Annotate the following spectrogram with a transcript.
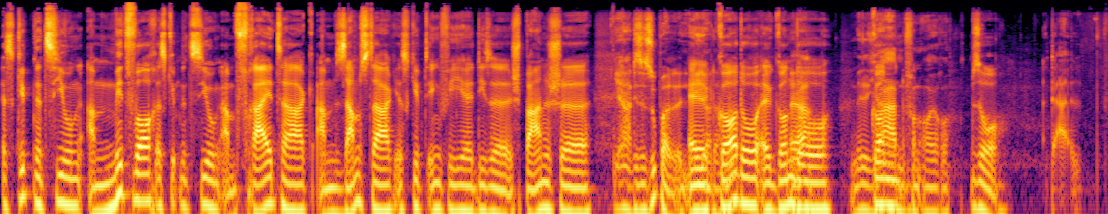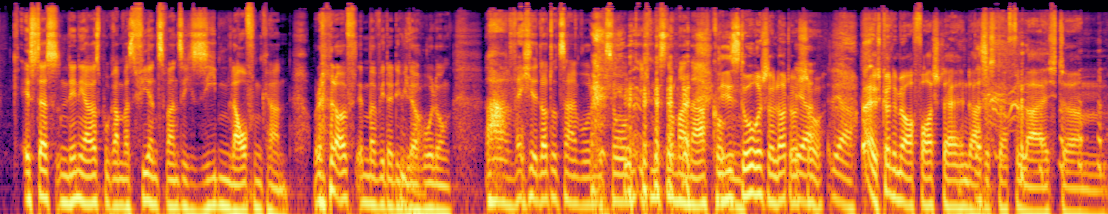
es gibt eine Ziehung am Mittwoch, es gibt eine Ziehung am Freitag, am Samstag, es gibt irgendwie hier diese spanische Ja, diese super El Gordo, El Gondo. Milliarden Gon- von Euro. So. Da, ist das ein lineares Programm, was 24-7 laufen kann? Oder läuft immer wieder die Wiederholung? Ah, welche Lottozahlen wurden gezogen? Ich muss nochmal nachgucken. Die historische Lotto-Show. Ja, ja. Ja, Ich könnte mir auch vorstellen, dass es da vielleicht ähm,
